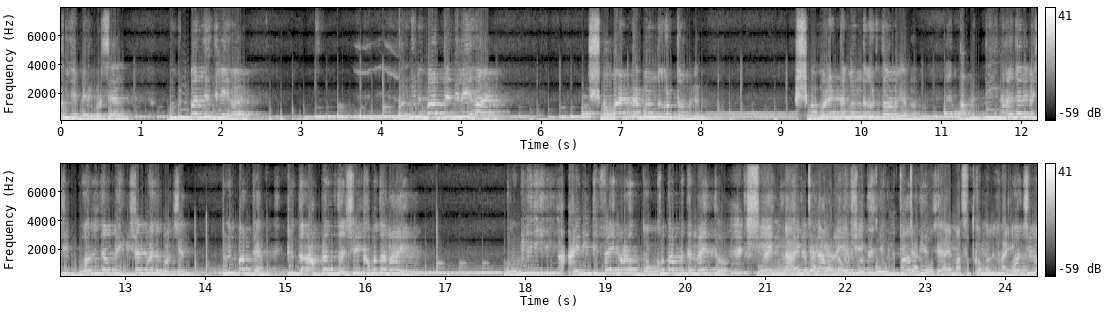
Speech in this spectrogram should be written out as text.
খুঁজে বের করছেন ওগুলি বাদ দিয়ে দিলেই হয়। ওইগুলি বাদ দিয়ে দিলেই হয়। সবারটা বন্ধ করতে হবে কেন? সকলেরটা বন্ধ করতে হবে কেন? আপনি তিন হাজারের বেশি ভুয়া যদি আপনি হিসাব করে বলছেন তুমি বাদ দেন কিন্তু আপনাদের তো সেই ক্ষমতা নাই। ওগুলি আইডেন্টিফাই করার দক্ষতা আপনাদের নাই তো। সেই নাইটা কেন? সেই কমতিটা কোথায়, মাসুদ কামাল ভাই? ছিল।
